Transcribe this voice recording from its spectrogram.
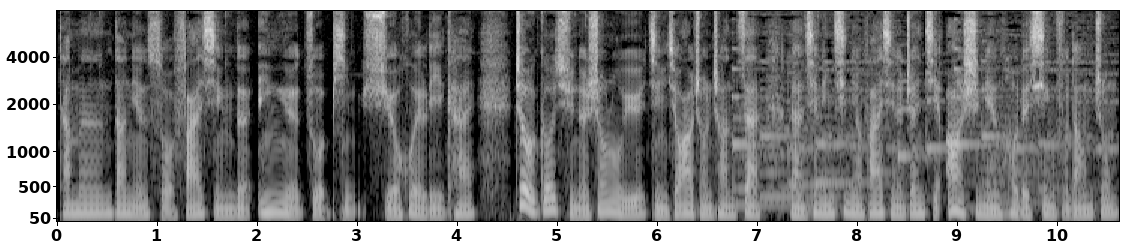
他们当年所发行的音乐作品《学会离开》。这首歌曲呢，收录于锦绣二重唱在两千零七年发行的专辑《二十年后的幸福》当中，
